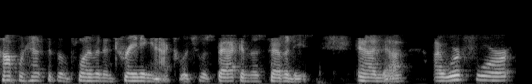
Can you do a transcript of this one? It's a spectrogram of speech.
Comprehensive Employment and Training Act, which was back in the 70s. And uh, I worked for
